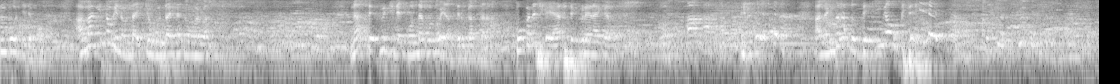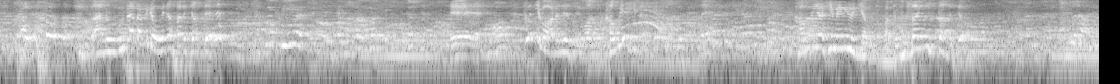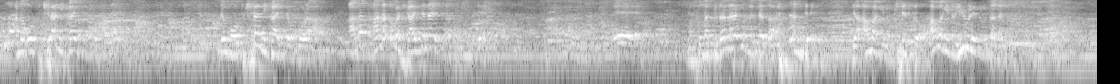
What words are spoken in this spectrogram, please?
観光地でも天城峠の歌一曲歌いたいと思います。なんで富士でこんなことをやってるかったらここでしかやらせてくれないからです。あの今だと出来が多くて。あの歌だけで追い出されちゃって。ええ。ー、富士はあれですよ。あのかぐや姫のかぐや姫ミュージアムとかって僕最近行ったんですよ。あのお月さんに書いてるんですね。でもお月さんに書いてもほら穴穴とかしか開いてないですよ月って。ええ。まあ、そんなくだらないこと言ってるとあれなんでじゃあ天城の季節を天城の幽霊の歌です。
